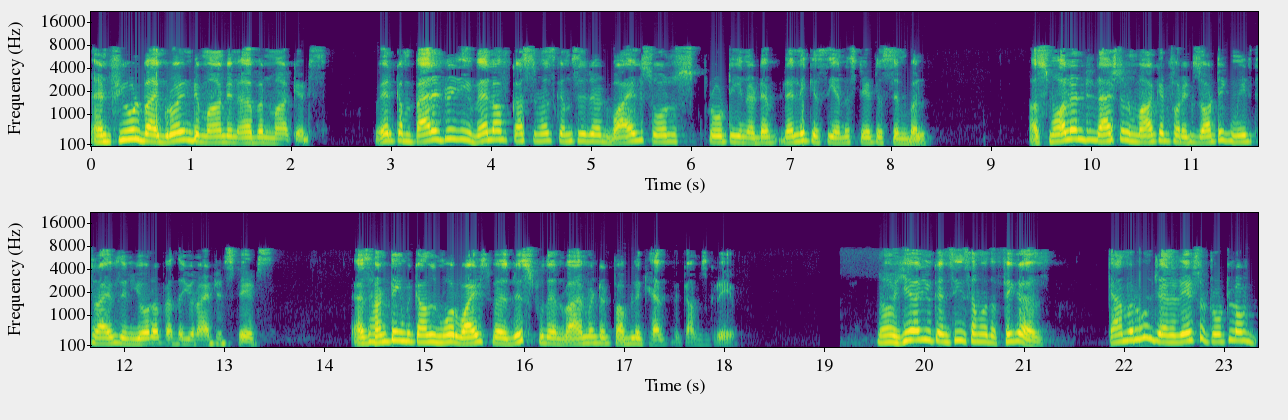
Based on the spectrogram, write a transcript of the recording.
and fueled by growing demand in urban markets, where comparatively well off customers considered wild source protein a de- delicacy and a status symbol. A small international market for exotic meat thrives in Europe and the United States. As hunting becomes more widespread, risk to the environment and public health becomes grave. Now, here you can see some of the figures. Cameroon generates a total of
